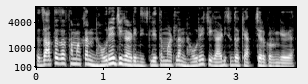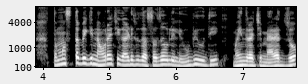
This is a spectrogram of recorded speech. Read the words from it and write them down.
तर जाता जाता माका नवऱ्याची गाडी दिसली. तर म्हटलं नवऱ्याची गाडीसुद्धा कॅप्चर करून घेऊया. तर मस्तपैकी नवऱ्याची गाडीसुद्धा सजवलेली उभी होती महिंद्राची मॅरेज जो.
